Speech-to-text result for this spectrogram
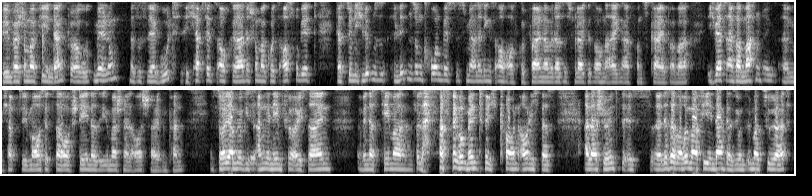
Auf jeden Fall schon mal vielen Dank für eure Rückmeldung. Das ist sehr gut. Ich habe es jetzt auch gerade schon mal kurz ausprobiert. Dass du nicht lippensynchron bist, ist mir allerdings auch aufgefallen. Aber das ist vielleicht jetzt auch eine Eigenart von Skype. Aber ich werde es einfach machen. Ähm, ich habe die Maus jetzt darauf stehen, dass ich immer schnell ausschalten kann. Es soll ja möglichst okay. angenehm für euch sein, wenn das Thema vielleicht, was wir im Moment durchkauen, auch nicht das Allerschönste ist. Äh, deshalb auch immer vielen Dank, dass ihr uns immer zuhört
